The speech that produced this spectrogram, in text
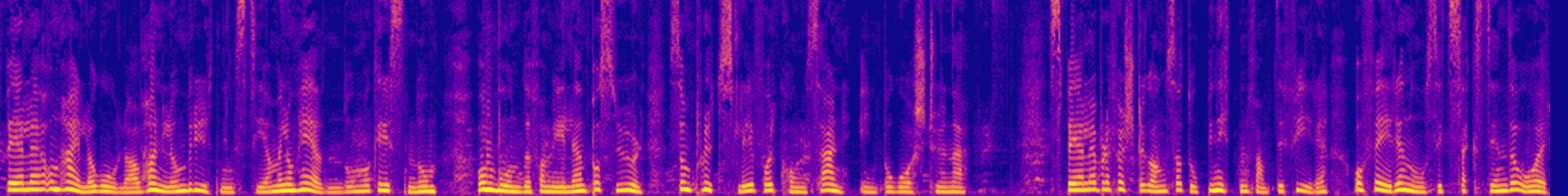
Spelet om Heilag Olav handler om brytningstida mellom hedendom og kristendom, om bondefamilien på Sul som plutselig får kongshæren inn på gårdstunet. Spelet ble første gang satt opp i 1954 og feirer nå sitt 60. år.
